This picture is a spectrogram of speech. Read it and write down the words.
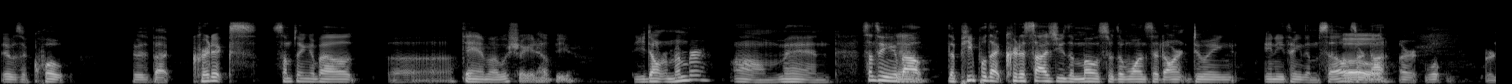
it was a quote. It was about critics. Something about. Uh, Damn, I wish I could help you. you don't remember? Oh man, something Damn. about the people that criticize you the most are the ones that aren't doing anything themselves Oh. or not or or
